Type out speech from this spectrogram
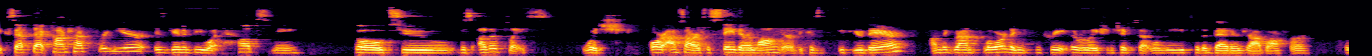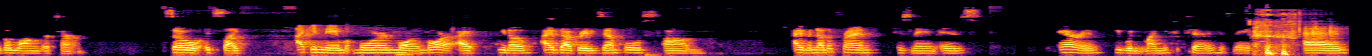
accept that contract for a year is going to be what helps me go to this other place, which, or I'm sorry, to stay there longer because if you're there on the ground floor, then you can create the relationships that will lead to the better job offer for the longer term. So it's like I can name more and more and more. I, you know, I've got great examples. Um, I have another friend. His name is Aaron. He wouldn't mind me sharing his name. and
